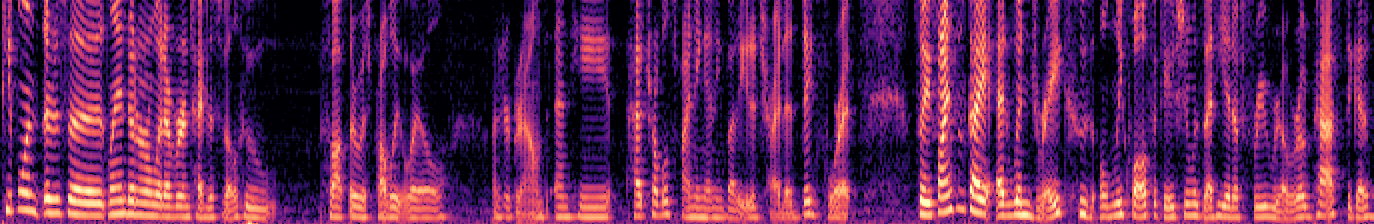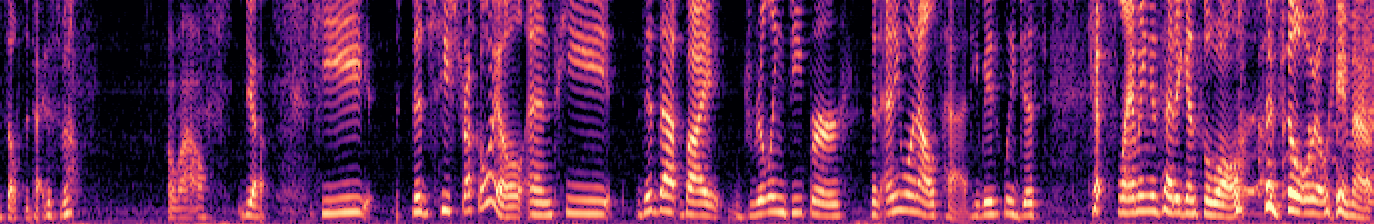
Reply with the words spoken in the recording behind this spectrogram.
People in there's a landowner or whatever in Titusville who thought there was probably oil underground, and he had troubles finding anybody to try to dig for it. So he finds this guy Edwin Drake, whose only qualification was that he had a free railroad pass to get himself to Titusville. Oh wow. Yeah. He did he struck oil and he did that by drilling deeper than anyone else had. He basically just kept slamming his head against the wall until oil came out.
